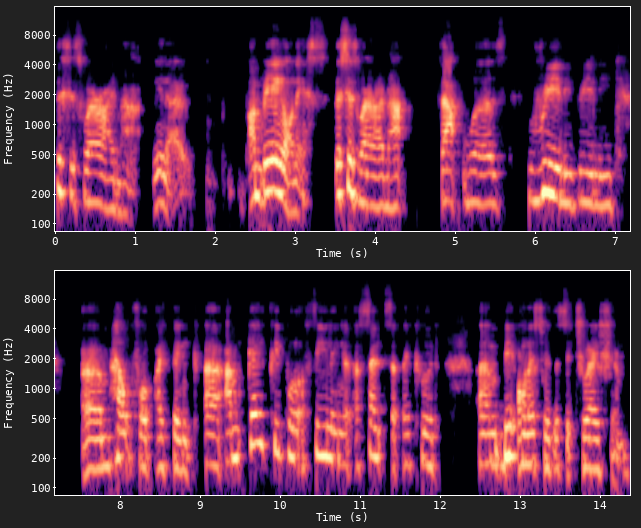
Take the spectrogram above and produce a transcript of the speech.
"This is where I'm at," you know, I'm being honest. This is where I'm at. That was really, really um, helpful, I think, uh, and gave people a feeling, a sense that they could um, be honest with the situation.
